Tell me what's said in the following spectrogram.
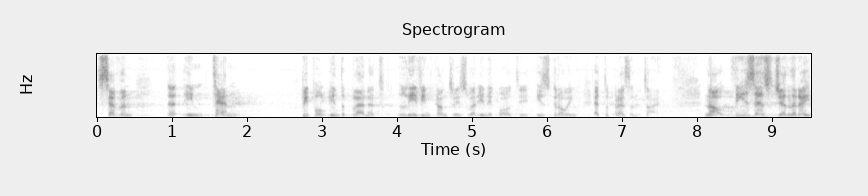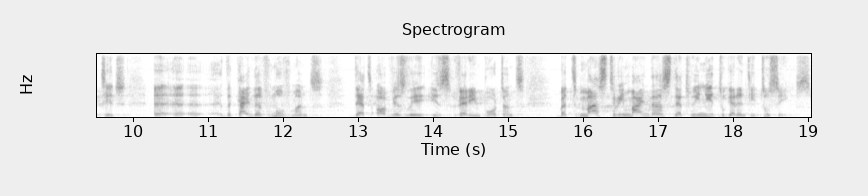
seven uh, in ten people in the planet live in countries where inequality is growing at the present time. Now, this has generated uh, uh, uh the kind of movement that obviously is very important, but must remind us that we need to guarantee two things.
